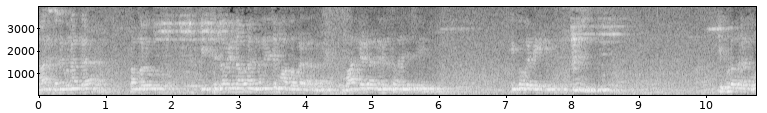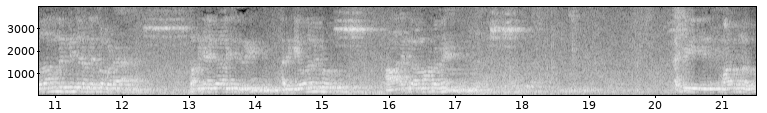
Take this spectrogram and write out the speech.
దానికి అనుగుణంగా తమరు ఈ చిన్న విన్నపాన్ని మన్నించి మాకు ఒక మార్కెట్ నిరసన చేసి ఇంకొకటి ఇప్పుడు అక్కడ గోదాము నిర్మించిన ప్లేస్లో కూడా పదిహేను ఎకరాలు ఇచ్చింది అది కేవలం ఇప్పుడు ఆరు ఎకరాలు మాత్రమే. అది వాడుకున్నారు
